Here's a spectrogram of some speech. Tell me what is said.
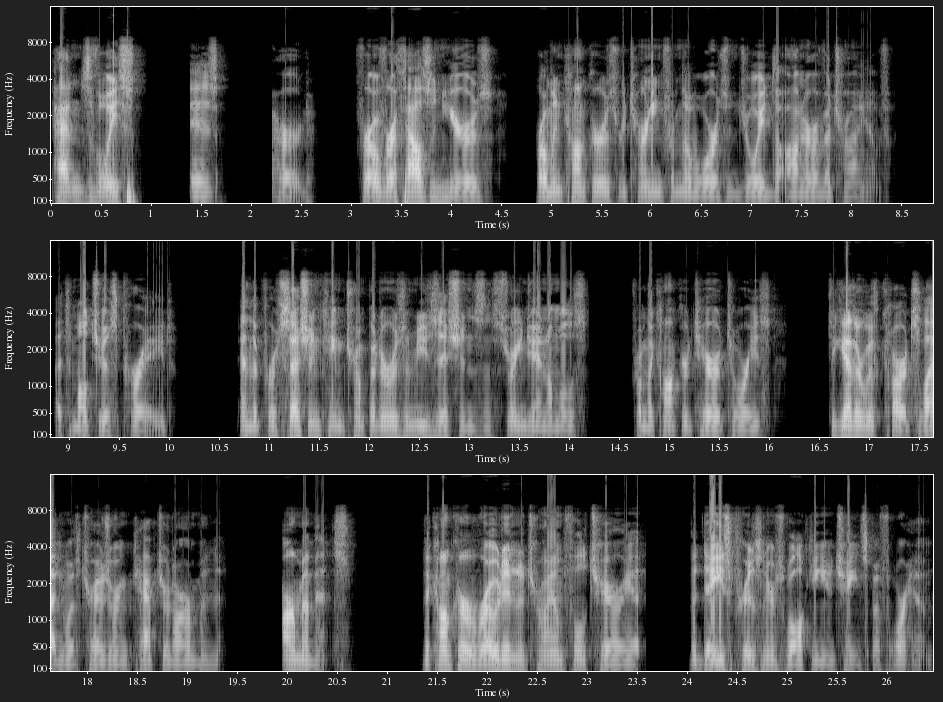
Patton's voice is heard. For over a thousand years, Roman conquerors returning from the wars enjoyed the honor of a triumph a tumultuous parade. And the procession came trumpeters and musicians and strange animals from the conquered territories, together with carts laden with treasure and captured armaments. The conqueror rode in a triumphal chariot, the day's prisoners walking in chains before him.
